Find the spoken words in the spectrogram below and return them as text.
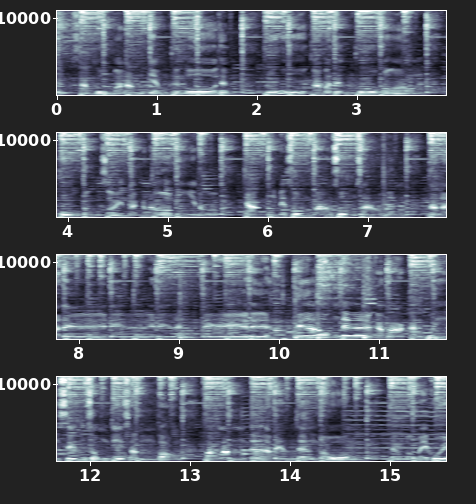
ถึงสามทุ่มมาลำเจียมขึ้นโอถึงผู้กลับมาถึงผู้ห้องผู้ฟังซอยตะกะเรามีนอกจากนี้ไปซุ่มบางซุ่มสาวเพิ่น สมที่สัมพองฟังลำเด้อเป็นเทิงเบาเทิงเบาไม่คุย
